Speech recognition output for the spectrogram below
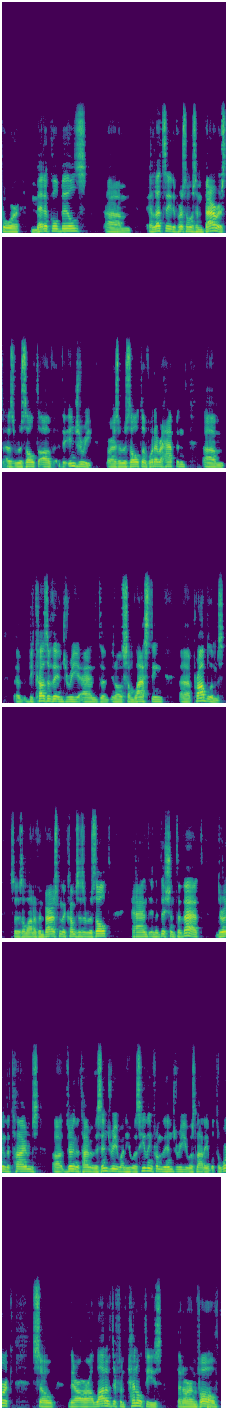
for medical bills. Um, and let's say the person was embarrassed as a result of the injury or as a result of whatever happened um, uh, because of the injury and uh, you know some lasting uh, problems. So there's a lot of embarrassment that comes as a result. And in addition to that, during the times uh, during the time of his injury. When he was healing from the injury, he was not able to work. So there are a lot of different penalties that are involved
